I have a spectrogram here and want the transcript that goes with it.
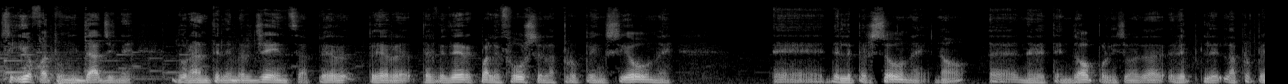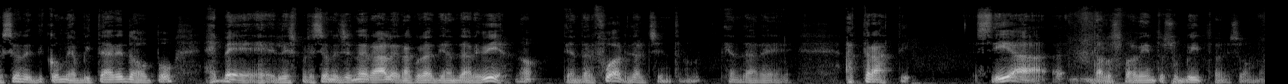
Sì, io ho fatto un'indagine durante l'emergenza per, per, per vedere quale fosse la propensione eh, delle persone no? Eh, nelle tendopoli, insomma, le, le, la propensione di come abitare dopo, eh beh, l'espressione generale era quella di andare via, no? di andare fuori dal centro, no? di andare a tratti, sia dallo spavento subito, insomma,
